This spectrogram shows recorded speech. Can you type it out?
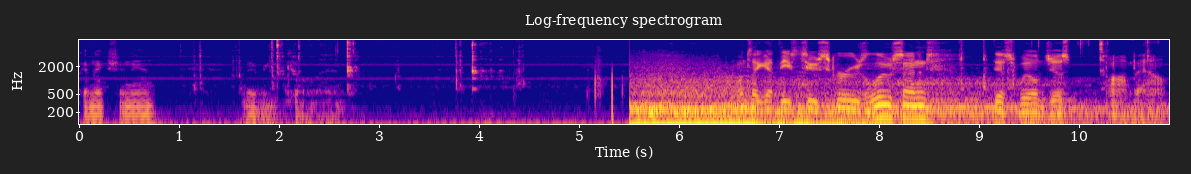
connection in, whatever you call that. Once I get these two screws loosened, this will just pop out.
